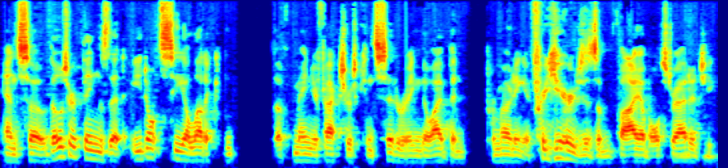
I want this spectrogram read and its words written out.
And so those are things that you don't see a lot of, of manufacturers considering, though I've been promoting it for years as a viable strategy.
